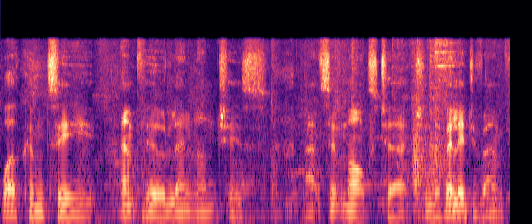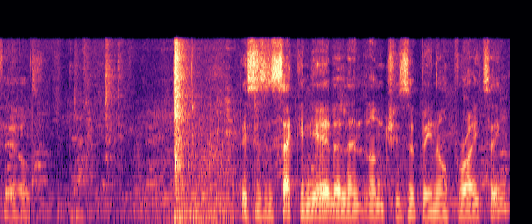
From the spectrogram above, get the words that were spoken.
Welcome to Ampfield Lent Lunches at St Mark's Church in the village of Ampfield. This is the second year the Lent Lunches have been operating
